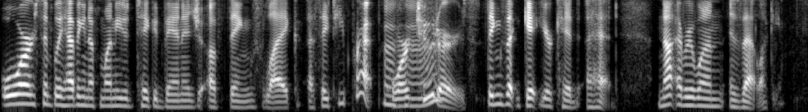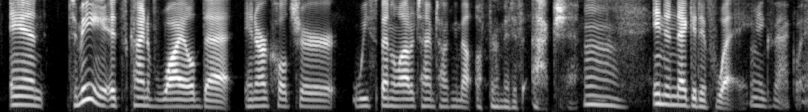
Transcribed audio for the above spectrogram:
or simply having enough money to take advantage of things like SAT prep or mm-hmm. tutors, things that get your kid ahead. Not everyone is that lucky. And to me, it's kind of wild that in our culture, we spend a lot of time talking about affirmative action mm. in a negative way. Exactly.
